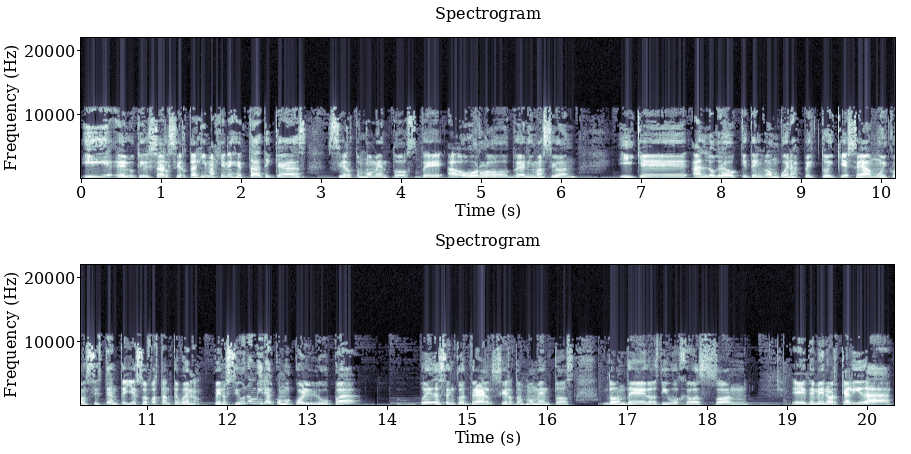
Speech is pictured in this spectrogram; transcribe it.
y el utilizar ciertas imágenes estáticas, ciertos momentos de ahorro de animación y que han logrado que tenga un buen aspecto y que sea muy consistente y eso es bastante bueno. Pero si uno mira como con lupa, puedes encontrar ciertos momentos donde los dibujos son eh, de menor calidad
